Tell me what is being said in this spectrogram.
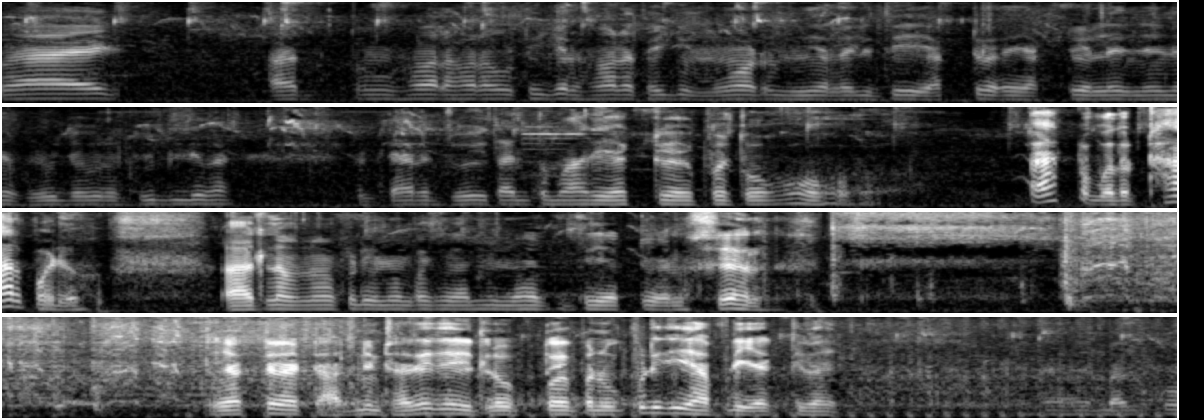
ગાઈડ આજ તો સવારે સવારે ઉઠી ગયો હવારા થઈ ગયું મોડું મેં લઈ લીધી એક્ટિવા એક્ટિવા લઈને હું જવું દૂધ લેવા. અને ત્યારે જોઈ તાને તો મારી એક્ટિવા ઉપર તો, ઓહો, આટલો બધો ઠાર પડ્યો. આટલા નોકરીમાં પછી આમની મારી દીધી એક્ટિવાનો સેલ એક્ટિવા આજની ઠરી જાય એટલે તોય પણ ઉપડી જાય આપણી એક્ટિવા બંકો,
